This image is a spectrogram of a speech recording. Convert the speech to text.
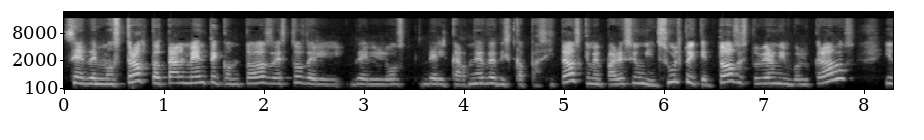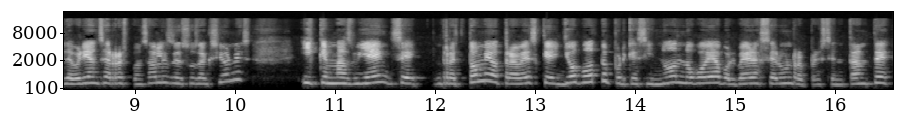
Se demostró totalmente con todos estos del, del carnet de discapacitados, que me parece un insulto y que todos estuvieron involucrados y deberían ser responsables de sus acciones y que más bien se retome otra vez que yo voto porque si no, no voy a volver a ser un representante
